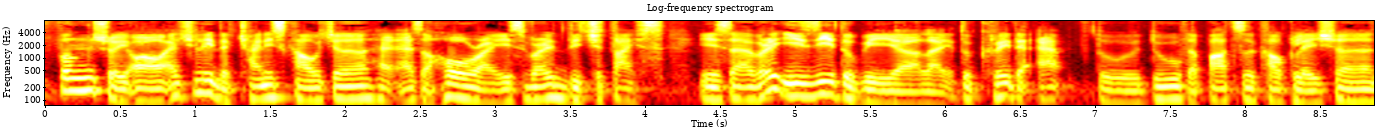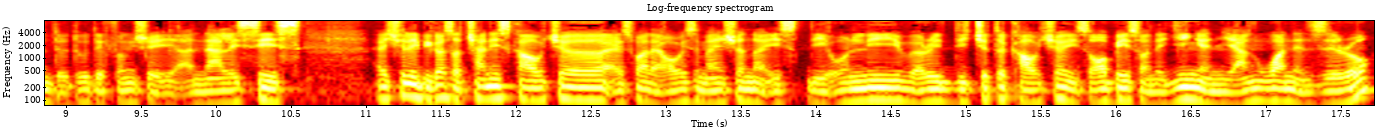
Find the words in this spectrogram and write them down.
feng shui, or actually the Chinese culture as a whole, right, is very digitized. It's uh, very easy to be uh, like to create the app to do the BaZi calculation, to do the feng shui analysis actually because of Chinese culture, as what I always mention, uh, is the only very digital culture. It's all based on the yin and yang, one and zero.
